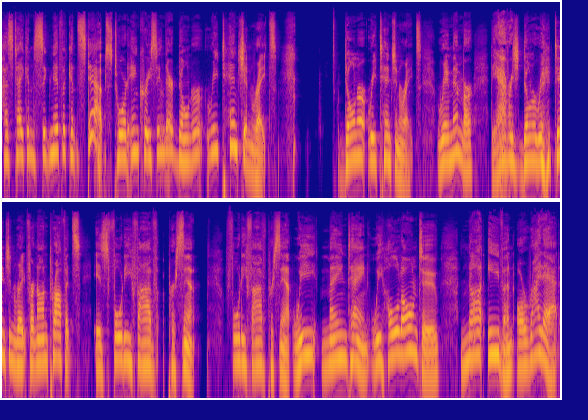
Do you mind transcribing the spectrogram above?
has taken significant steps toward increasing their donor retention rates. Donor retention rates. Remember, the average donor retention rate for nonprofits is 45%. 45%. We maintain, we hold on to not even or right at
